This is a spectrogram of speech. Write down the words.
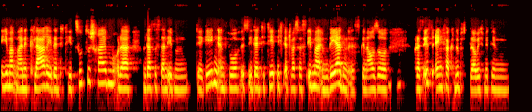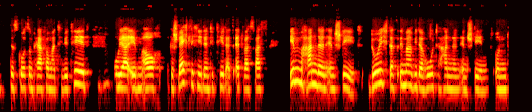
jemandem eine klare Identität zuzuschreiben oder, und das ist dann eben der Gegenentwurf, ist Identität nicht etwas, was immer im Werden ist. Genauso, mhm. und das ist eng verknüpft, glaube ich, mit dem Diskurs um Performativität, mhm. wo ja eben auch geschlechtliche Identität als etwas, was im Handeln entsteht, durch das immer wiederholte Handeln entstehend. Und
